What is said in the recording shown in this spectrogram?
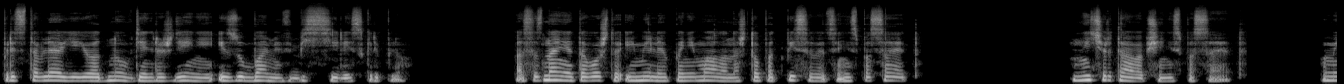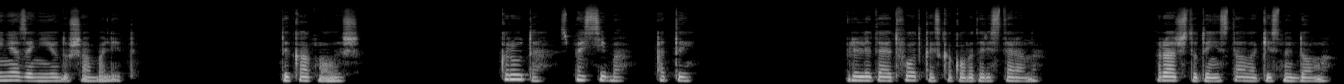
Представляю ее одну в день рождения и зубами в бессилии скреплю. Осознание того, что Эмилия понимала, на что подписывается, не спасает. Ни черта вообще не спасает. У меня за нее душа болит. Ты как, малыш? Круто, спасибо. А ты? Прилетает фотка из какого-то ресторана. Рад, что ты не стала киснуть дома.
